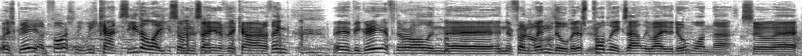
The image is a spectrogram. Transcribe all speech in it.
Well, it's great. Unfortunately, we can't see the lights on the side of the car. I think it would be great if they were all in the in the front window, but it's probably exactly why they don't want that. So, uh,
